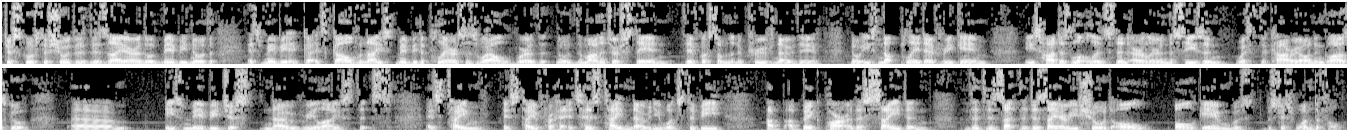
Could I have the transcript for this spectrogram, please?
just goes to show the desire, though. Maybe the, it's maybe it's galvanised maybe the players as well. Where the no, the manager's staying, they've got something to prove now. They know he's not played every game. He's had his little incident earlier in the season with the carry on in Glasgow. Um, he's maybe just now realised it's it's time it's time for it's his time now, and he wants to be a, a big part of this side. And the desi- the desire he showed all all game was was just wonderful.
